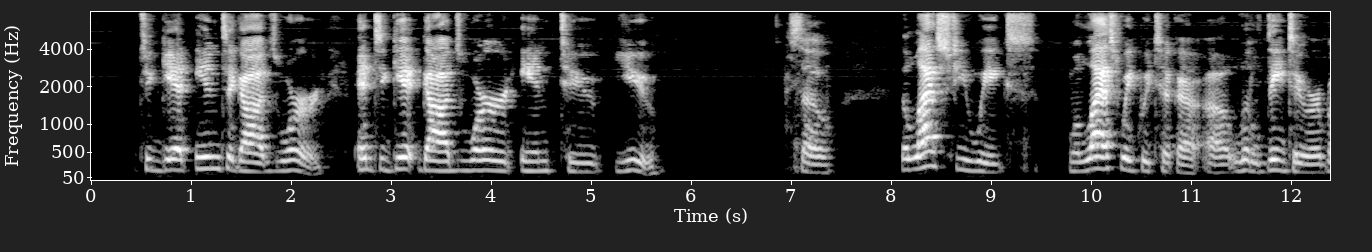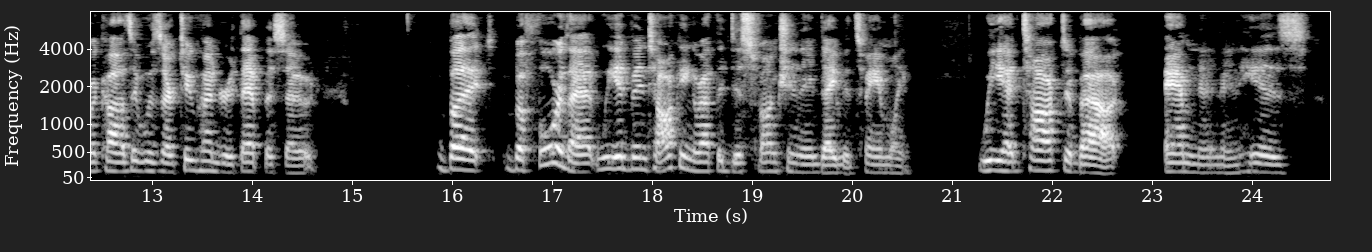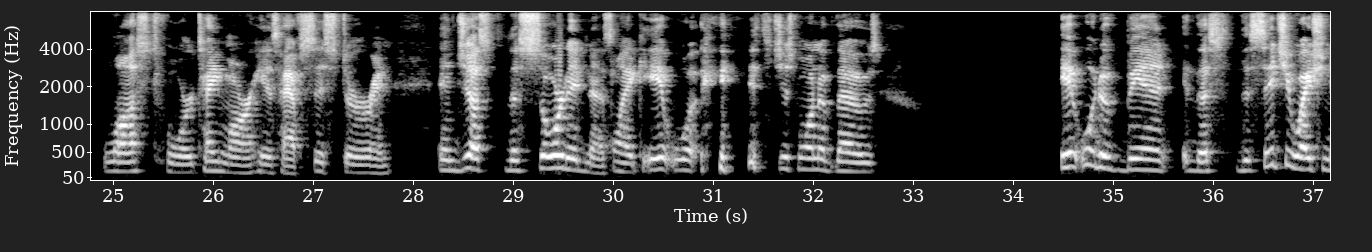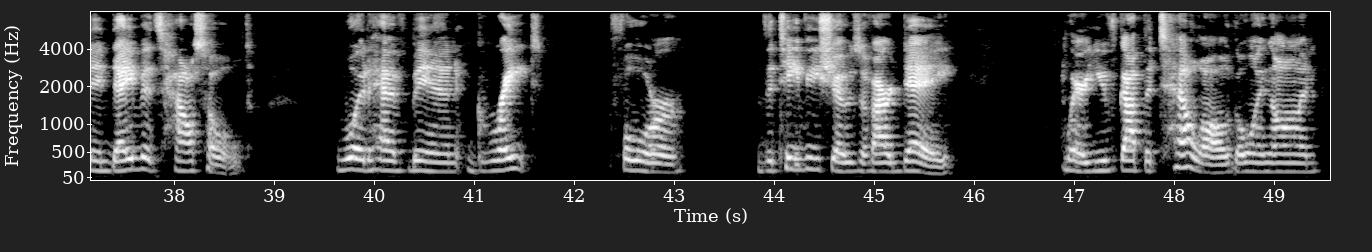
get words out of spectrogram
to get into God's Word and to get God's Word into you. So, the last few weeks, well, last week we took a, a little detour because it was our 200th episode. But before that, we had been talking about the dysfunction in David's family. We had talked about Amnon and his lust for Tamar, his half sister, and and just the sordidness. Like it was, it's just one of those. It would have been the the situation in David's household would have been great for the TV shows of our day, where you've got the tell all going on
